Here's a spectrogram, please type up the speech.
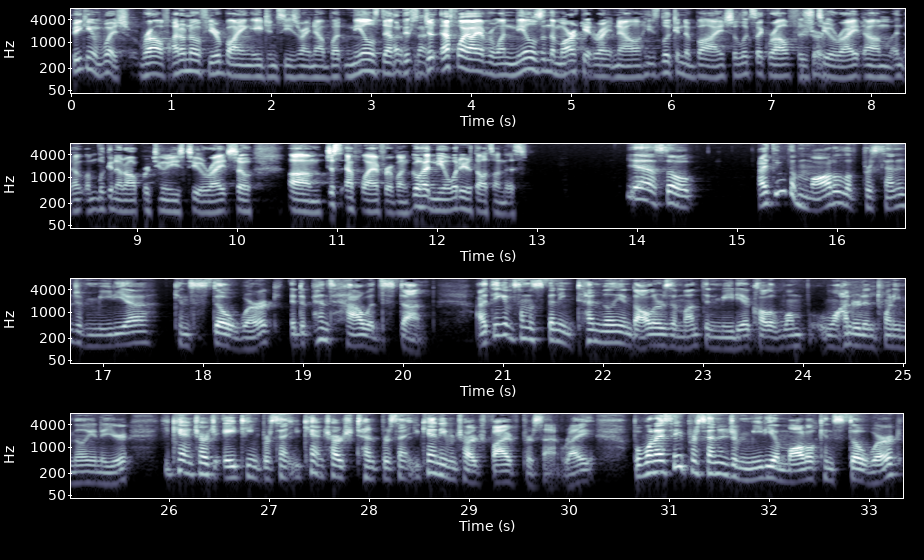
Speaking of which, Ralph, I don't know if you're buying agencies right now, but Neil's definitely. FYI, everyone, Neil's in the market right now. He's looking to buy, so it looks like Ralph is sure. too, right? Um, and I'm looking at opportunities too, right? So, um, just FYI for everyone. Go ahead, Neil. What are your thoughts on this? Yeah, so I think the model of percentage of media can still work. It depends how it's done. I think if someone's spending $10 million a month in media, call it one, 120 million a year, you can't charge 18%, you can't charge 10%, you can't even charge 5%, right? But when I say percentage of media model can still work,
